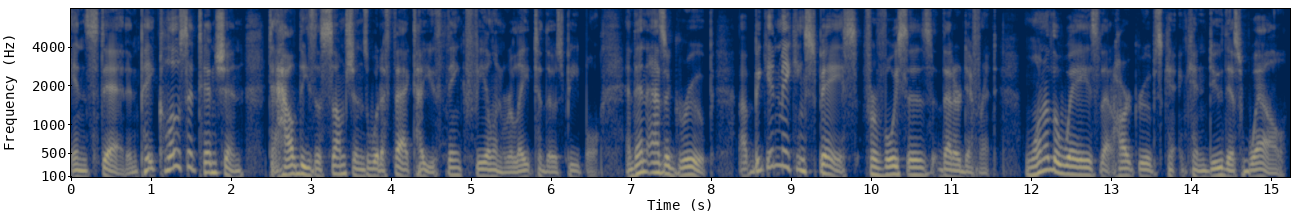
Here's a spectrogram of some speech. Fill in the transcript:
instead. And pay close attention to how these assumptions would affect how you think, feel, and relate to those people. And then as a group, uh, begin making space for voices that are different. One of the ways that heart groups can, can do this well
